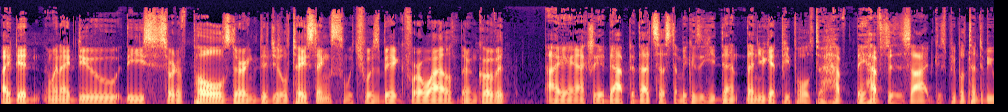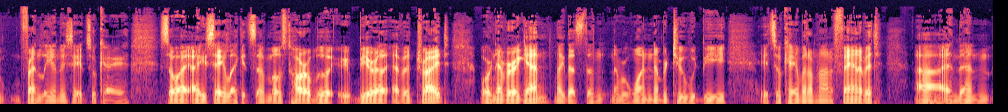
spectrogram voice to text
I did when I do these sort of polls during digital tastings, which was big for a while during COVID. I actually adapted that system because you then, then you get people to have they have to decide because people tend to be friendly and they say it's okay. So I, I say like it's the most horrible beer I ever tried or never again. Like that's the number one. Number two would be it's okay, but I'm not a fan of it. Uh, and then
